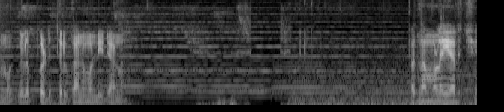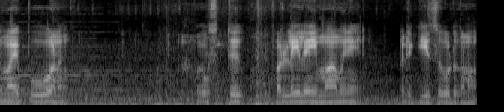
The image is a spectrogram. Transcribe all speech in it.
നമുക്ക് എളുപ്പം എടുത്തെടുക്കാൻ വേണ്ടിയിട്ടാണ്. അപ്പം നമ്മൾ ഇറച്ചിയുമായി പോവാണ്. ഫസ്റ്റ് പള്ളിയിലെ ഇമാമിന് ഒരു കേസ് കൊടുക്കണം.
